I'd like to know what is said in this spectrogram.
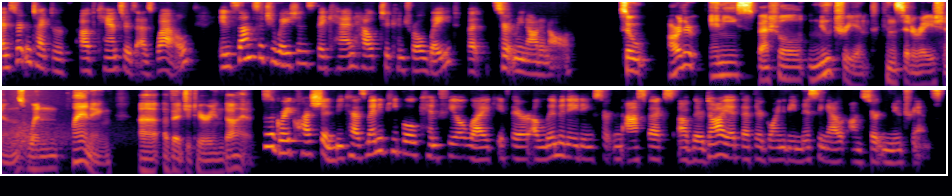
and certain types of, of cancers as well. In some situations, they can help to control weight, but certainly not in all. So, are there any special nutrient considerations when planning uh, a vegetarian diet? This is a great question because many people can feel like if they're eliminating certain aspects of their diet, that they're going to be missing out on certain nutrients.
